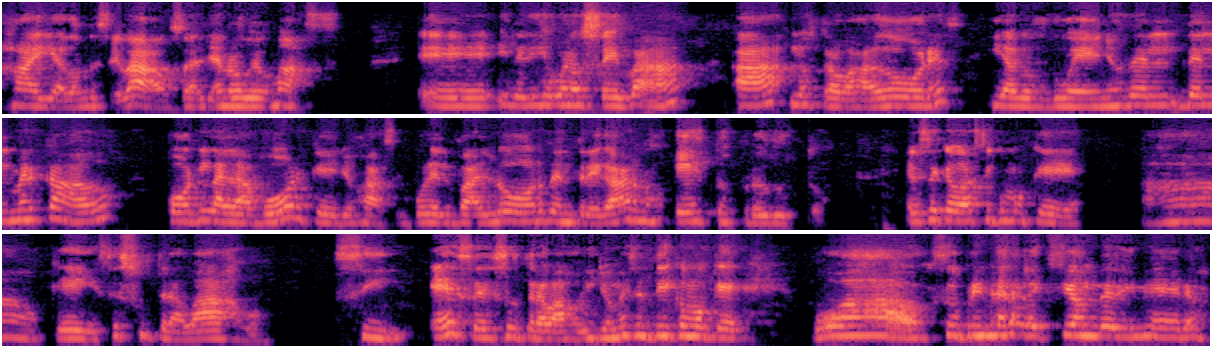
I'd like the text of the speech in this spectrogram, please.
ajá, ¿y a dónde se va? O sea, ya no lo veo más. Eh, y le dije, bueno, se va a los trabajadores y a los dueños del, del mercado por la labor que ellos hacen, por el valor de entregarnos estos productos. Él se quedó así como que, ah, ok, ese es su trabajo. Sí, ese es su trabajo. Y yo me sentí como que, wow, su primera lección de dinero.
